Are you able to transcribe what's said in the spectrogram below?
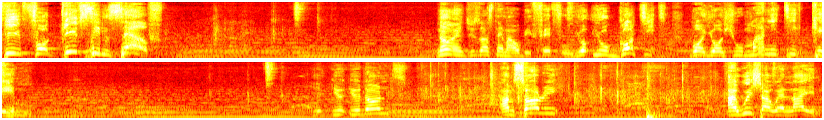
he forgives himself. No in jesus name i will be faithful. You, you got it. But your humanity came. You, you, you don't I'm sorry. I wish I were lying.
